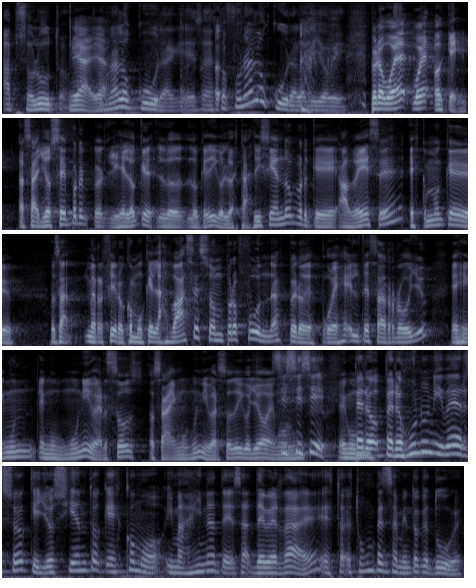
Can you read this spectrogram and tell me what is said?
absoluto. Una locura. esto fue una locura lo que yo vi. Pero voy, ok, o sea, yo sé por, es lo que, lo, que digo, lo estás diciendo porque a veces es como que, o sea, me refiero, como que las bases son profundas, pero después el desarrollo es en un, en un universo, o sea, en un universo digo yo, en sí, un... Sí, sí, sí, pero, pero es un universo que yo siento que es como, imagínate, o sea, de verdad, ¿eh? esto, esto es un pensamiento que tuve.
